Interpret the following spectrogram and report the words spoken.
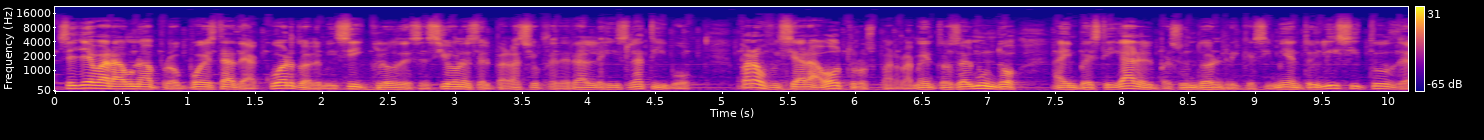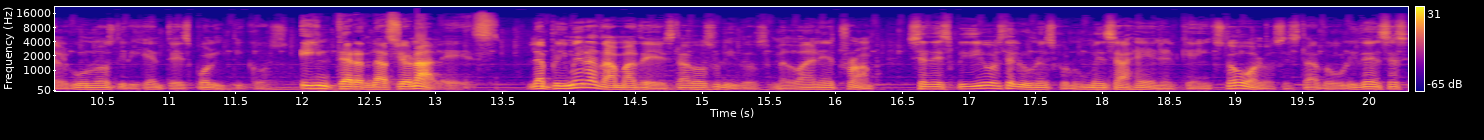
se llevará una propuesta de acuerdo al hemiciclo de sesiones del Palacio Federal Legislativo para oficiar a otros parlamentos del mundo a investigar el presunto enriquecimiento ilícito de algunos dirigentes políticos. Internacionales. La primera dama de Estados Unidos, Melania Trump, se despidió este lunes con un mensaje en el que instó a los estadounidenses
